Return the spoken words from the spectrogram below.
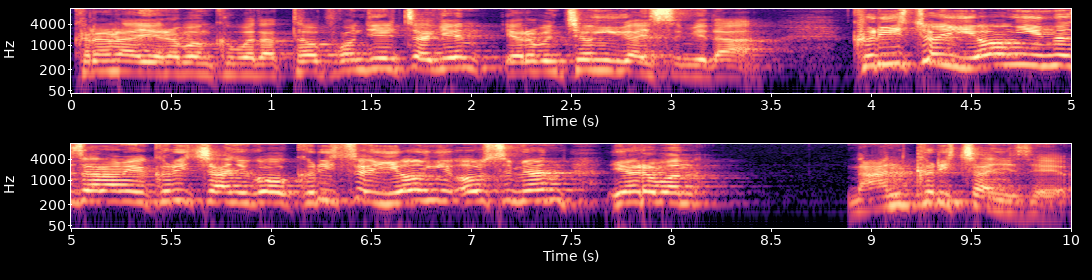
그러나 여러분 그보다 더 본질적인 여러분 정의가 있습니다. 그리스도의 영이 있는 사람이 크리스찬이고 그리스도의 영이 없으면 여러분 난 크리스찬이세요.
